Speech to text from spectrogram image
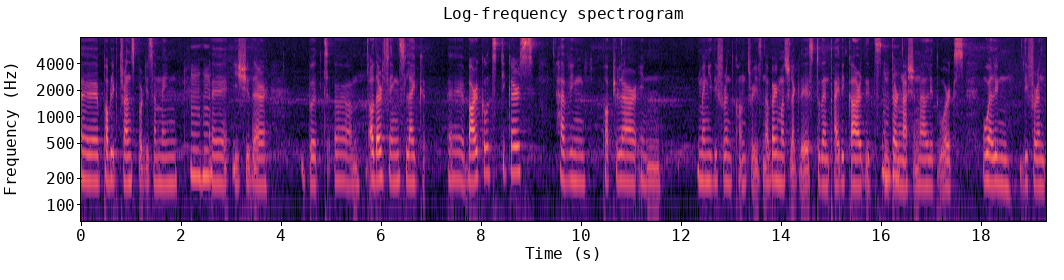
uh, public transport is a main mm -hmm. uh, issue there. But um, other things like uh, barcode stickers having popular in many different countries, not very much like the student ID card, it's mm -hmm. international, it works well in different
